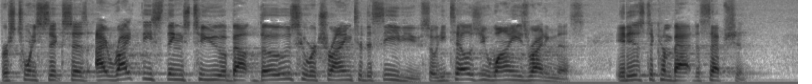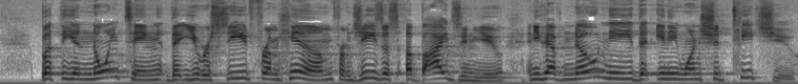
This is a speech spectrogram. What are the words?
Verse 26 says, I write these things to you about those who are trying to deceive you. So he tells you why he's writing this. It is to combat deception. But the anointing that you received from him, from Jesus, abides in you, and you have no need that anyone should teach you.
